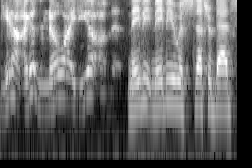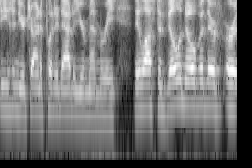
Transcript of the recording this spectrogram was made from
yeah, I got no idea on this. Maybe maybe it was such a bad season you're trying to put it out of your memory. They lost to Villanova their or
